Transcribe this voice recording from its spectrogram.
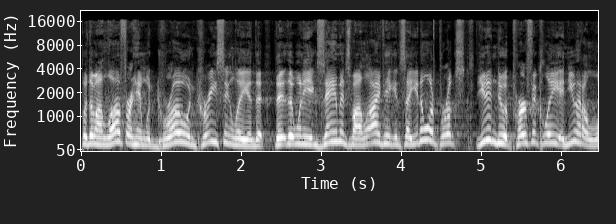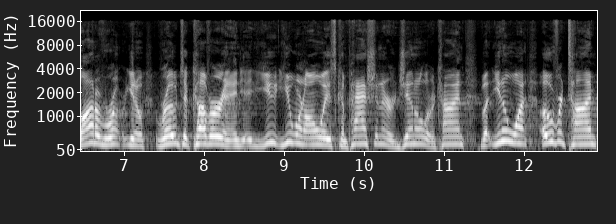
But that my love for him would grow increasingly, and that, that, that, when he examines my life, he can say, You know what, Brooks, you didn't do it perfectly, and you had a lot of ro- you know, road to cover, and you, you weren't always compassionate or gentle or kind. But you know what? Over time,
